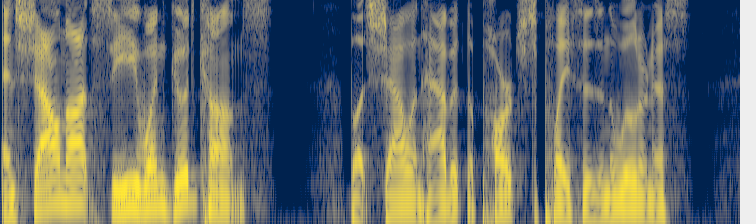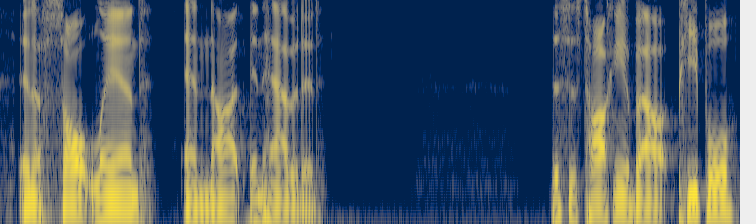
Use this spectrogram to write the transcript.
and shall not see when good comes, but shall inhabit the parched places in the wilderness, in a salt land and not inhabited. This is talking about people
